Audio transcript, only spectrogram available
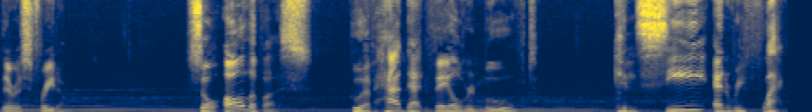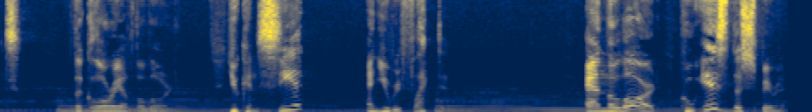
there is freedom. So, all of us who have had that veil removed can see and reflect the glory of the Lord. You can see it and you reflect it. And the Lord, who is the Spirit,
